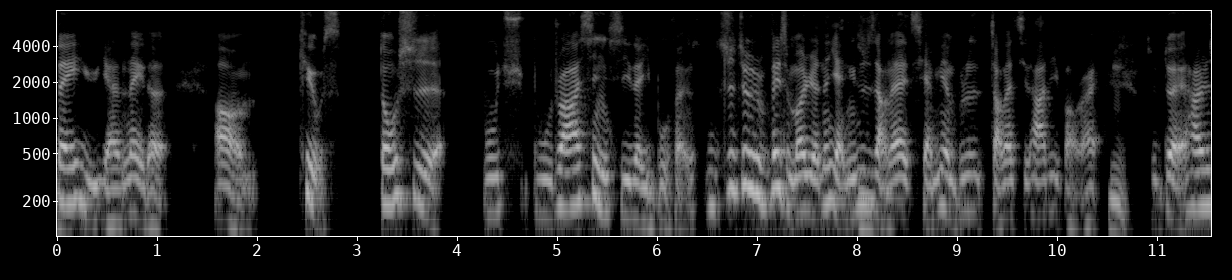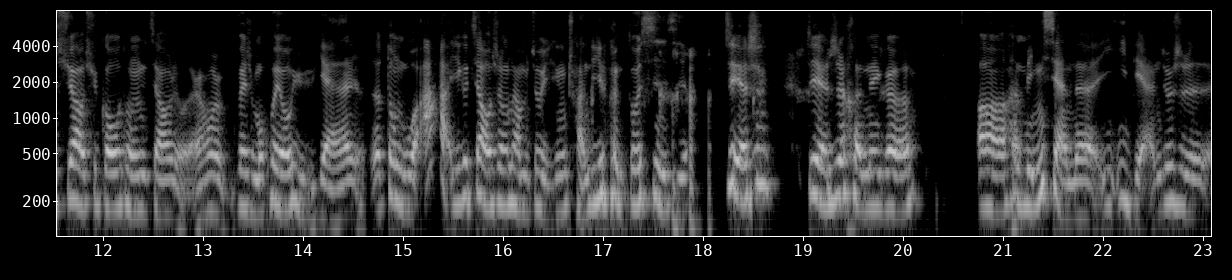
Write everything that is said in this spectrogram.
非语言类的嗯 cues 都是。捕取捕抓信息的一部分，这就是为什么人的眼睛是长在前面，不是长在其他地方，right？嗯，就对，它是需要去沟通交流的。然后为什么会有语言？动物啊，一个叫声，他们就已经传递很多信息，这也是这也是很那个，呃，很明显的一一点，就是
